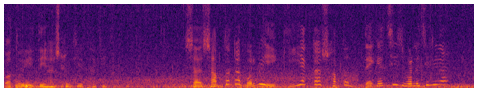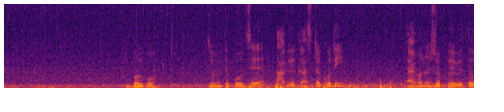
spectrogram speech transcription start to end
কত ইতিহাস লুকিয়ে থাকে। স- শব্দটা বলবি? কি একটা শব্দ দেখেছিস বলেছিলি না? বলব? জমিতে পৌঁছে আগে কাজটা করি। এখন এসব ভেবে তো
